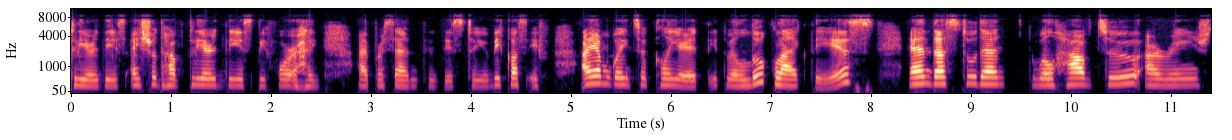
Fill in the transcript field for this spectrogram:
clear this. I should have cleared this before I I presented this to you because if I am going to clear it, it will look like this and the student will have to arrange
